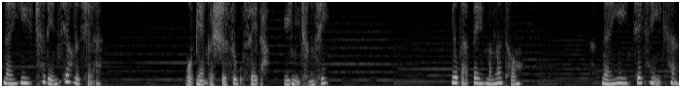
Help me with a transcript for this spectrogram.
暖玉差点叫了起来。我变个十四五岁的，与你成亲。又把背蒙了头。暖玉揭开一看，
